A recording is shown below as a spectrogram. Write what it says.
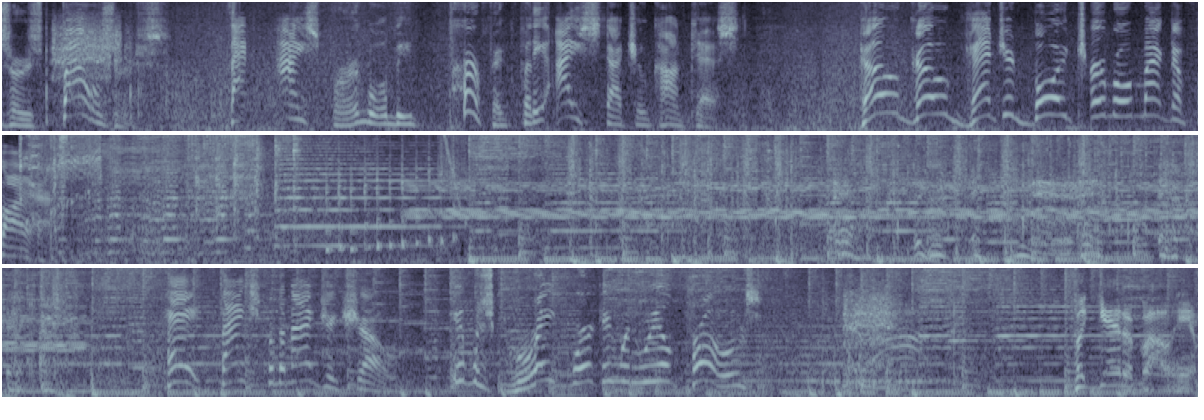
Zousers, Bowsers! That iceberg will be perfect for the ice statue contest. Go, go, Gadget Boy Turbo Magnifier! hey, thanks for the magic show. It was great working with real pros. Forget about him.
